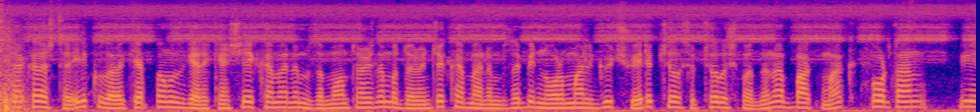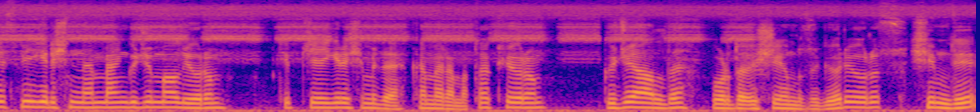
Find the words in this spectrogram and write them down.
Evet arkadaşlar ilk olarak yapmamız gereken şey kameramızı montajlamadan önce kameramıza bir normal güç verip çalışıp çalışmadığına bakmak. Buradan USB girişinden ben gücümü alıyorum. Tip C girişimi de kamerama takıyorum. Gücü aldı. Burada ışığımızı görüyoruz. Şimdi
